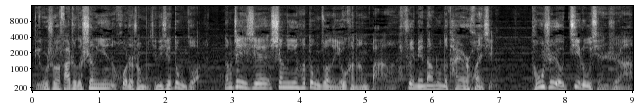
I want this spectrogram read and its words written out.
比如说发出的声音，或者说母亲的一些动作。那么这些声音和动作呢，有可能把睡眠当中的胎儿唤醒。同时有记录显示啊，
